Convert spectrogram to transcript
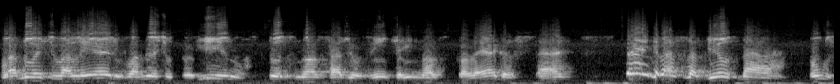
Boa noite, Valério. Boa noite, Torino. Todos nós rádio ouvintes aí, nossos colegas. Né? É, graças a Deus, na, vamos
